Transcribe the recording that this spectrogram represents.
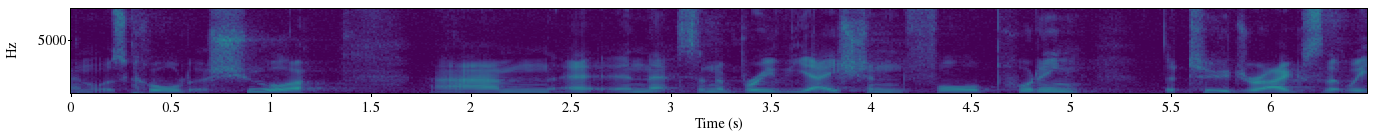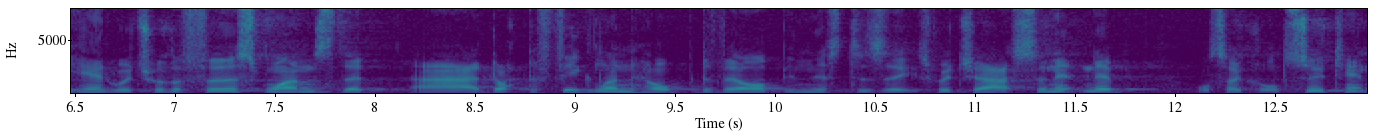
and it was called ASSURE, um, and that's an abbreviation for putting the two drugs that we had, which were the first ones that uh, Dr. Figlin helped develop in this disease, which are sunitinib, also called Sutent,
